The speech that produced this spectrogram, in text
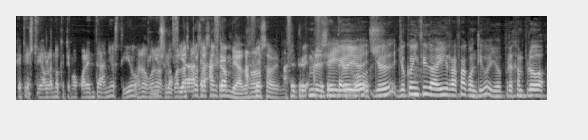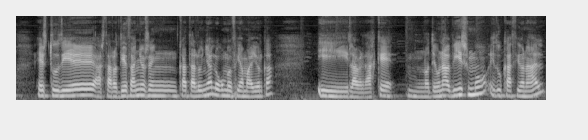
que te estoy hablando que tengo 40 años, tío. Bueno, bueno, igual las cosas han cambiado, no lo sabemos. Hombre, sí, yo, yo, yo, coincido ahí, Rafa, contigo. Yo, por ejemplo, estudié hasta los 10 años en Cataluña, luego me fui a Mallorca y la verdad es que noté un abismo educacional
